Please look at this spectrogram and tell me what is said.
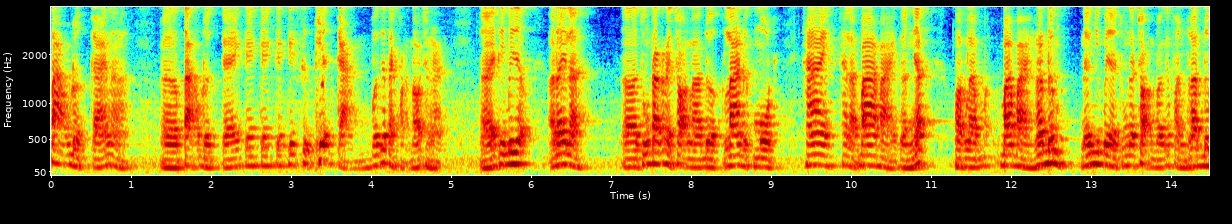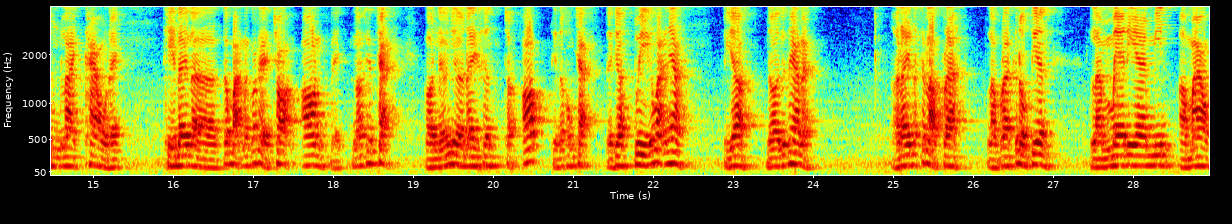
tạo được cái là uh, tạo được cái cái cái cái cái sự thiện cảm với cái tài khoản đó chẳng hạn. Đấy thì bây giờ ở đây là uh, chúng ta có thể chọn là được like được một hai hay là ba bài gần nhất hoặc là ba bài random. Nếu như bây giờ chúng ta chọn vào cái phần random like count đây thì đây là các bạn nó có thể chọn on để nó sẽ chạy. Còn nếu như ở đây sơn chọn off thì nó không chạy. Được chưa? Tùy các bạn nha. Được chưa? Rồi tiếp theo này. Ở đây nó sẽ lọc ra. Lọc ra cái đầu tiên là media min amount.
